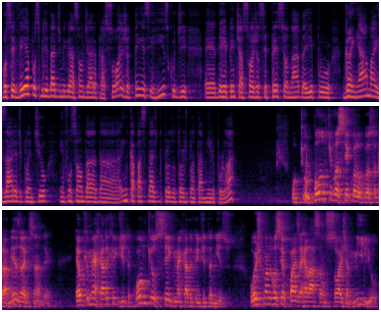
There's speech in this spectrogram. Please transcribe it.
Você vê a possibilidade de migração de área para a soja? Tem esse risco de, é, de repente, a soja ser pressionada aí por ganhar mais área de plantio em função da, da incapacidade do produtor de plantar milho por lá? O, o ponto que você colocou sobre a mesa, Alexander, é o que o mercado acredita. Como que eu sei que o mercado acredita nisso? Hoje, quando você faz a relação soja-milho,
